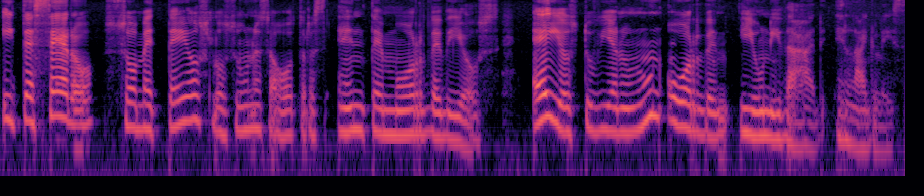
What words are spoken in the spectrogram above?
Y tercero, someteos los unos a otros en temor de Dios. Ellos tuvieron un orden y unidad en la iglesia.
